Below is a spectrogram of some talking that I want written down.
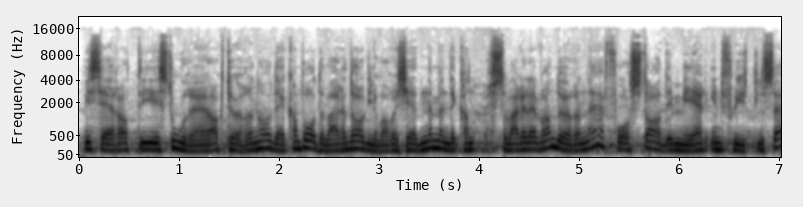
Vi ser at de store aktørene, og det kan både være dagligvarekjedene, men det kan også være leverandørene, får stadig mer innflytelse.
